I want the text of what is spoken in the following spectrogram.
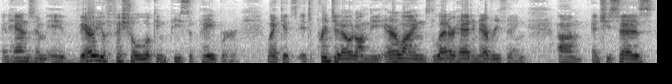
and hands him a very official looking piece of paper, like it's it's printed out on the airline's letterhead and everything. Um, and she says,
